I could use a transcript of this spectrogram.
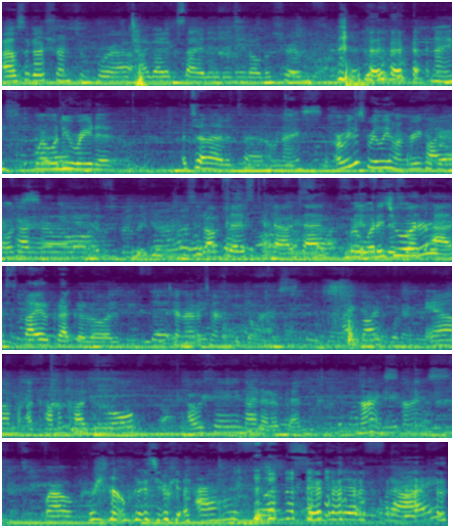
I also got shrimp tempura. I got excited and ate all the shrimp. Nice. What, what do you rate it? A 10 out of 10. Oh, nice. Are we just really hungry? Because we're all just. It's really good. Scrumptious, 10 out of 10. Wait, what did you order? Ass. Firecracker roll. 10 out of 10. Nice. I got um, a kamikaze roll. I would say 9 out of 10. Nice, nice. Wow, Karina, what did you get? I have one cinnamon fry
